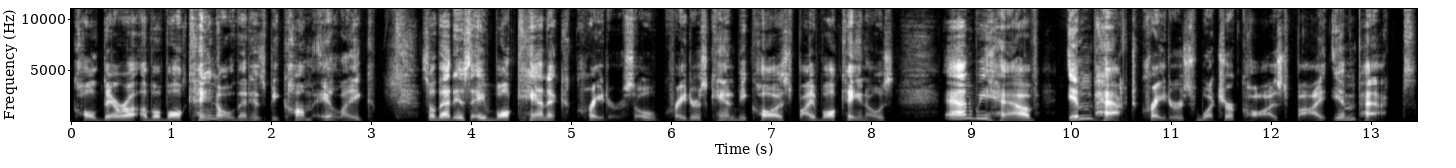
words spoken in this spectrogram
caldera of a volcano that has become a lake. So that is a volcanic crater. So craters can be caused by volcanoes. And we have impact craters, which are caused by impacts.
